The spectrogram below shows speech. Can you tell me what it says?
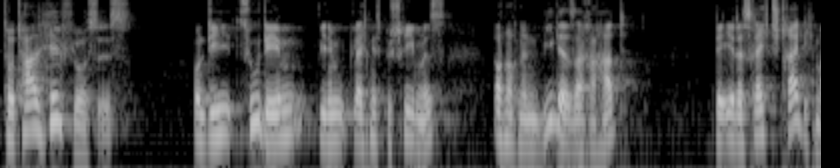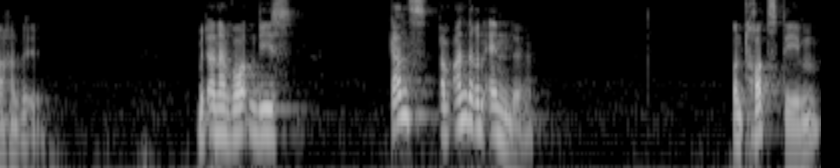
total hilflos ist und die zudem, wie im Gleichnis beschrieben ist, auch noch einen Widersacher hat, der ihr das Recht streitig machen will. Mit anderen Worten, die ist ganz am anderen Ende. Und trotzdem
